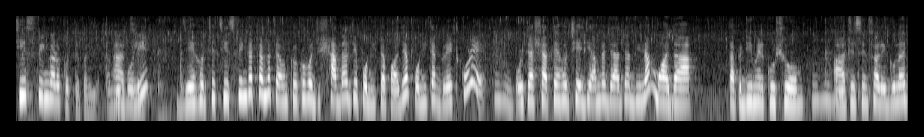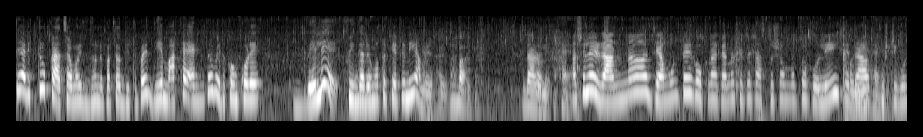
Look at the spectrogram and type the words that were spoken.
চিজ ফিঙ্গারও করতে পারি। আমি আচ্ছা। বলি যে হচ্ছে চিজ ফিঙ্গারটা আমরা কেমন করে করব? যে সাদা যে পনিরটা পাওয়া যায় পনিরটা গ্রেট করে ওইটার সাথে হচ্ছে এই যে আমরা যা যা দিলাম ময়দা তারপরে ডিমের কুসুম টিসিন সল এগুলো দিয়ে আর একটু কাঁচামরিচ ধনে পাতা দিতে পারি। দিয়ে মাখা একদম এরকম করে বেলে ফিঙ্গারের মতো কেটে নিয়ে আমরা এভাবে দারুণ। হ্যাঁ। আসলে রান্না যেমনটাই হোক না কেন সেটা স্বাস্থ্যসম্মত হলেই সেটা হ্যাঁ। পুষ্টিগুণ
